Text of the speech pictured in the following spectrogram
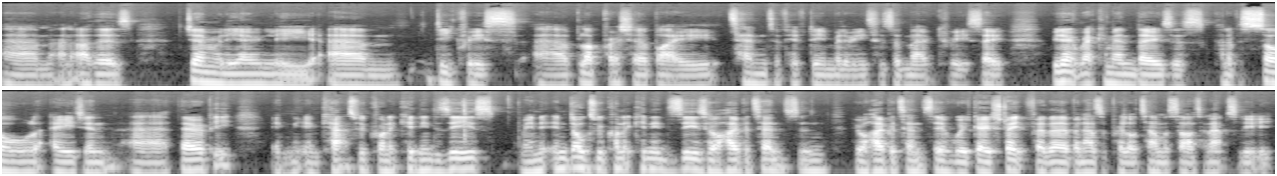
um, and others generally only um, decrease uh, blood pressure by 10 to 15 millimeters of mercury. So we don't recommend those as kind of a sole agent uh, therapy in, in cats with chronic kidney disease. I mean, in dogs with chronic kidney disease who are hypertensive, who are hypertensive, we'd go straight for the benazepril or telmisartan. Absolutely,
